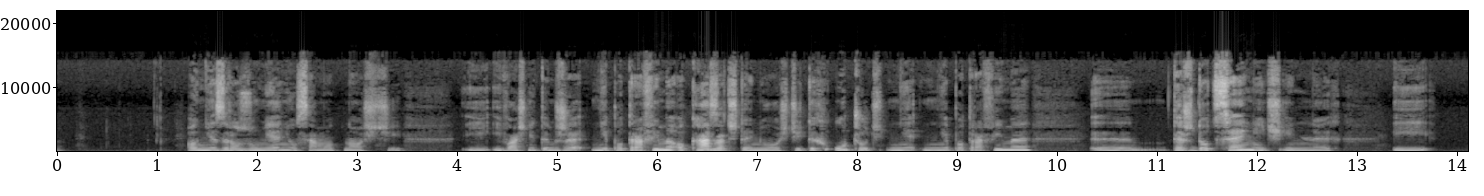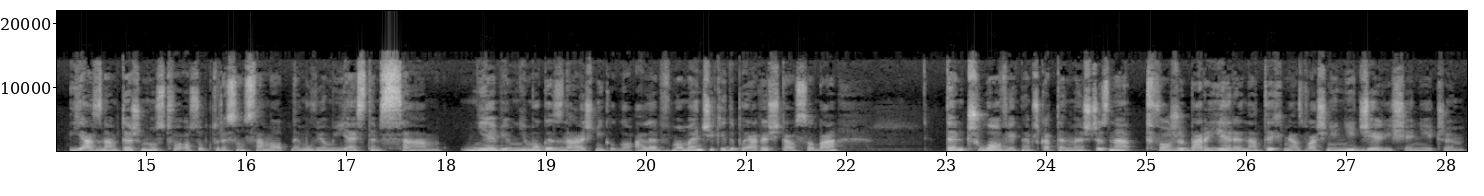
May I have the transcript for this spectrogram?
o niezrozumieniu samotności i, i właśnie tym, że nie potrafimy okazać tej miłości, tych uczuć, nie, nie potrafimy też docenić innych. I ja znam też mnóstwo osób, które są samotne. Mówią mi, ja jestem sam, nie wiem, nie mogę znaleźć nikogo, ale w momencie, kiedy pojawia się ta osoba, ten człowiek, na przykład ten mężczyzna, tworzy barierę natychmiast, właśnie nie dzieli się niczym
